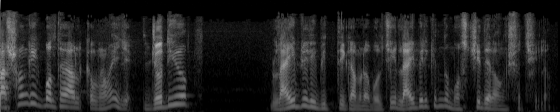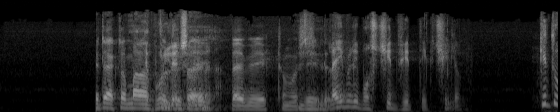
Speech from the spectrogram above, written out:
প্রাসঙ্গিক বলতে হয় যে যদিও লাইব্রেরি ভিত্তিক আমরা বলছি লাইব্রেরি কিন্তু মসজিদের অংশ ছিল। এটা একটা মারাত্মক বিষয়। লাইব্রেরি একটা মসজিদ। লাইব্রেরি মসজিদ ভিত্তিক ছিল। কিন্তু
